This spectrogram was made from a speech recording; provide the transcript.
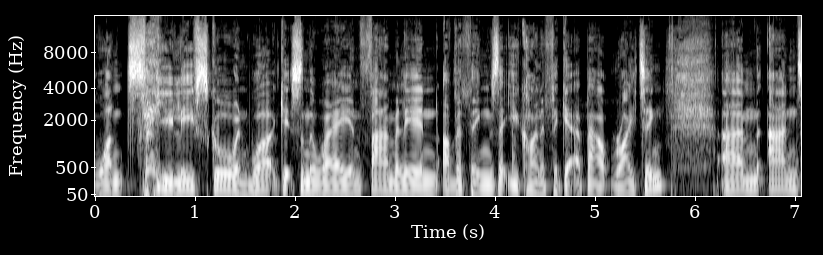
once you leave school and work gets in the way, and family and other things that you kind of forget about writing. Um, and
